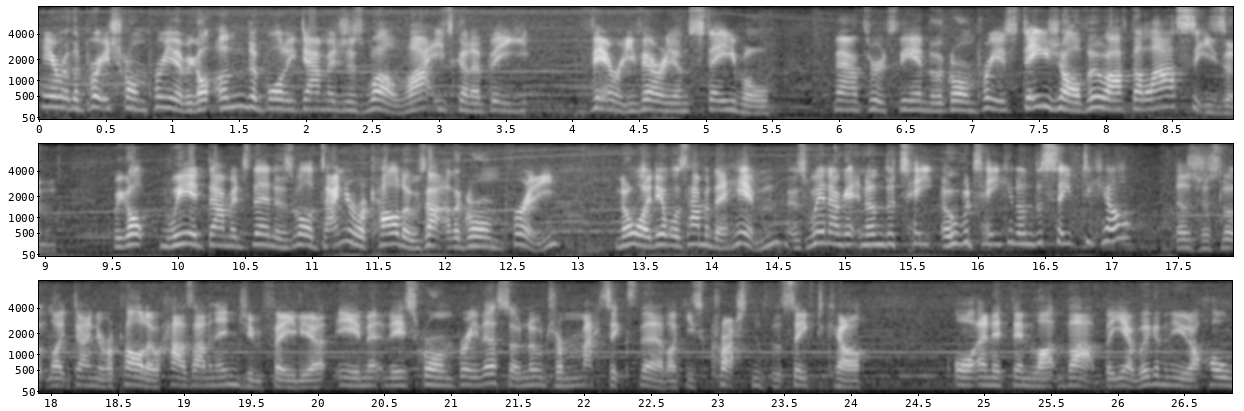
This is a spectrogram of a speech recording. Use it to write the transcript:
Here at the British Grand Prix there, we got underbody damage as well. That is going to be very, very unstable. Now through to the end of the Grand Prix. It's deja vu after last season. We got weird damage then as well. Daniel Ricciardo's out of the Grand Prix. No idea what's happened to him, as we're now getting overtaken under safety car. Does just look like Daniel Ricciardo has had an engine failure in this Grand Prix there, so no dramatics there, like he's crashed into the safety car or anything like that. But yeah, we're going to need a whole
